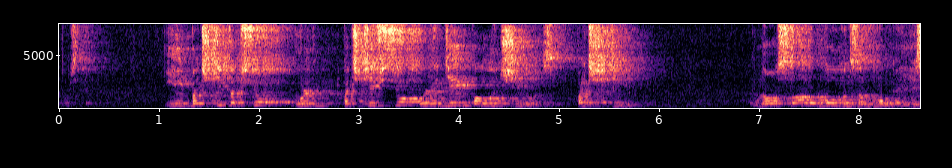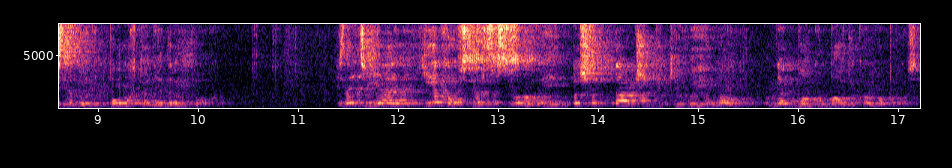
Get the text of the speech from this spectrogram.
допустим. И почти так все, почти все у людей получилось. Почти. Но слава Богу за Бога. Если бы не Бог, то не дай Бог. И знаете, я ехал в сердце своем, и точно так же, как и вы, но у меня к Богу был такой вопрос.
